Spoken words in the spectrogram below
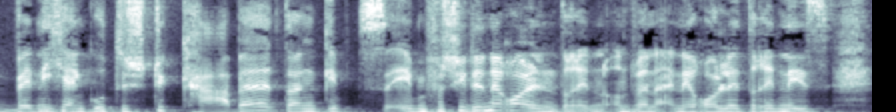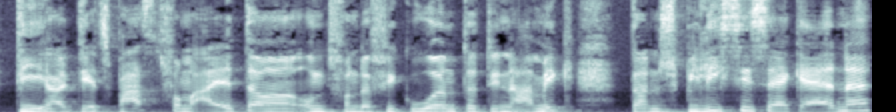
wenn ich ein gutes Stück habe, dann gibt's eben verschiedene Rollen drin. Und wenn eine Rolle drin ist, die halt jetzt passt vom Alter und von der Figur und der Dynamik, dann spiele ich sie sehr gerne.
